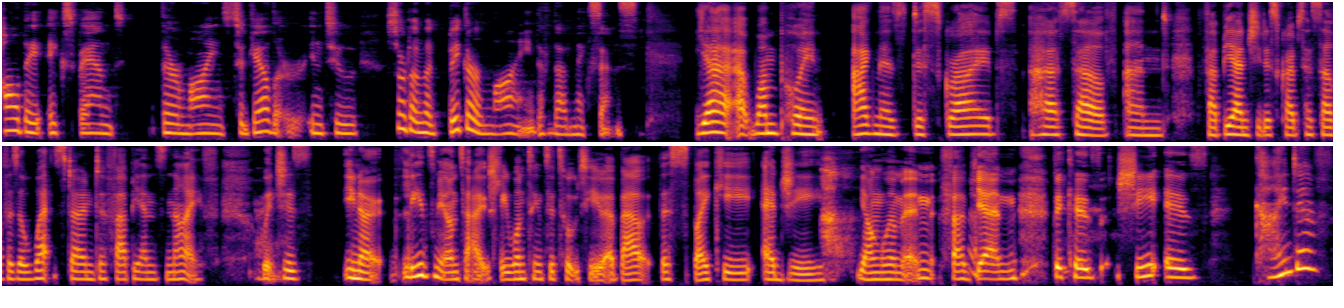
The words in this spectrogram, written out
how they expand their minds together into sort of a bigger mind, if that makes sense. Yeah, at one point, Agnes describes herself and Fabienne, she describes herself as a whetstone to Fabienne's knife, which is, you know, leads me on to actually wanting to talk to you about the spiky, edgy young woman, Fabienne, because she is kind of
